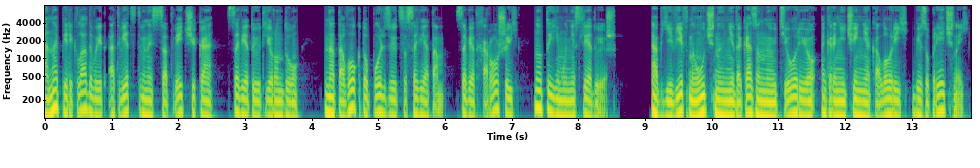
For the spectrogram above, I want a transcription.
Она перекладывает ответственность с ответчика «советует ерунду» на того, кто пользуется советом. Совет хороший, но ты ему не следуешь. Объявив научную недоказанную теорию ограничения калорий безупречной,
